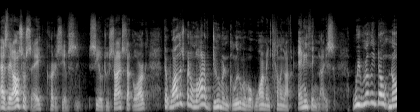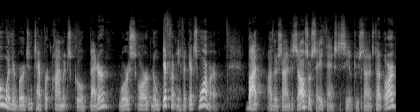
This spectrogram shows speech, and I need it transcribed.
As they also say, courtesy of CO2science.org, that while there's been a lot of doom and gloom about warming killing off anything nice, we really don't know whether birds in temperate climates grow better, worse, or no differently if it gets warmer. But, other scientists also say, thanks to CO2science.org,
